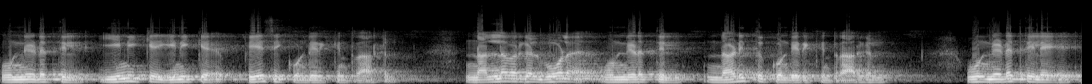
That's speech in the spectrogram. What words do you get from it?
உன்னிடத்தில் இனிக்க இனிக்க பேசிக்கொண்டிருக்கின்றார்கள் நல்லவர்கள் போல உன்னிடத்தில் நடித்து கொண்டிருக்கின்றார்கள். உன்னிடத்திலே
